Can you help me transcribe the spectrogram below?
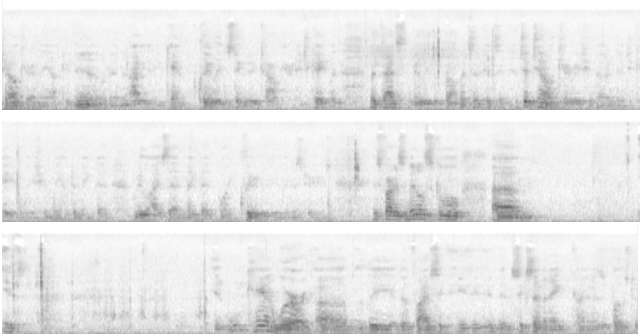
childcare in the afternoon, and I, you can't clearly distinguish childcare and education, but, but that's really the problem. It's a, it's a, it's a childcare issue, not an educational issue, and we have to make that, realize that, and make that point clear to the administrators. As far as middle school, um, it's, it can work, uh, the, the five, six, six, seven, eight kind of as opposed to,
